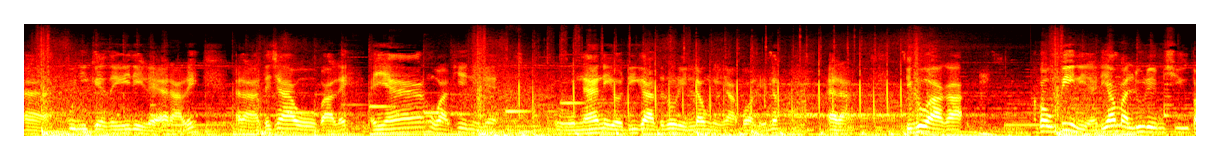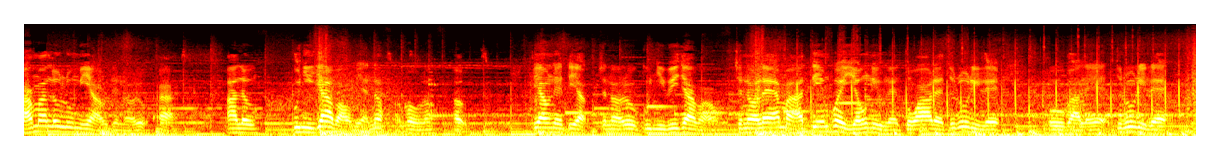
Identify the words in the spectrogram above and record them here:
အဲကုညီကယ်ဆယ်ရေးတွေလည်းအဲ့ဒါလေအဲ့ဒါတခြားဟိုပါလဲအရန်ဟိုဟာဖြစ်နေတဲ့ဟိုနန်းတွေကိုအဓိကသူတို့တွေလုံနေတာပေါ့လေနော်အဲ့ဒါဒီခုဟာကအကုန်ပြနေတယ်ဒီအောက်မှာလူတွေမရှိဘူးဘာမှလုပ်လို့မရဘူးကျွန်တော်တို့အာအားလုံးကုညီကြပါအောင်ဗျာနော်အကုန်လုံးဟုတ် တယောက်နဲ့တယောက်ကျွန်တော်တို့ကုညီပေးကြပါအောင်ကျွန်တော်လည်းအမှအတင်းဖွဲ့ရုံးတွေကိုလည်းသွားတယ်သူတို့တွေလည်းဟိုပါလဲသူတို့တွေလည်းတ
